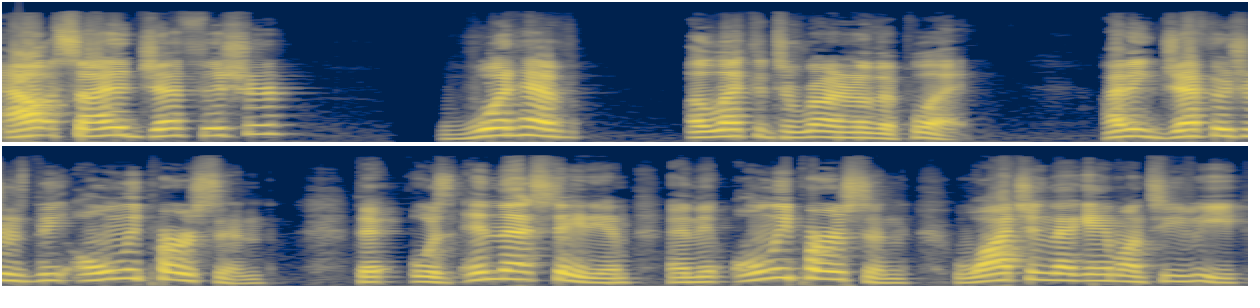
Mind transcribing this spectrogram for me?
outside of Jeff Fisher would have elected to run another play. I think Jeff Fisher is the only person that was in that stadium and the only person watching that game on TV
